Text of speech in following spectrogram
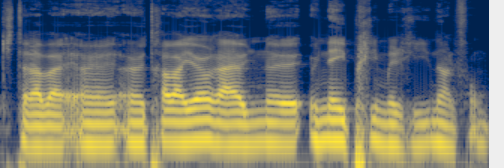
qui travaille un, travailleur à une, une, imprimerie, dans le fond.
